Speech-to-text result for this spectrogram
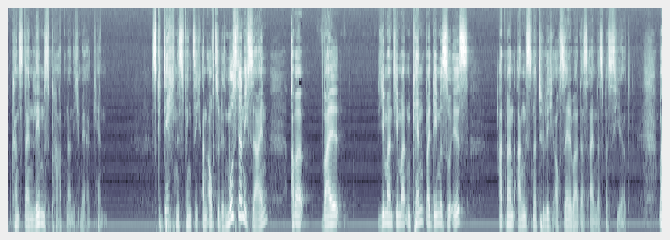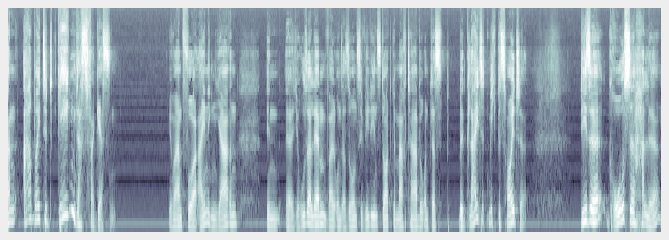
Du kannst deinen Lebenspartner nicht mehr erkennen. Das Gedächtnis fängt sich an aufzulösen. Muss ja nicht sein, aber weil jemand jemanden kennt, bei dem es so ist, hat man Angst natürlich auch selber, dass einem das passiert. Man arbeitet gegen das Vergessen. Wir waren vor einigen Jahren in äh, Jerusalem, weil unser Sohn Zivildienst dort gemacht habe und das begleitet mich bis heute. Diese große Halle,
